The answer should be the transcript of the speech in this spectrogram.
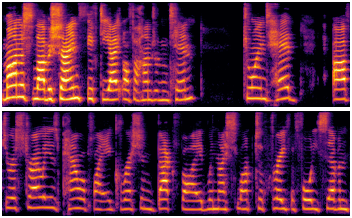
Marnus Labuschagne, 58 off 110, joined head after Australia's power play aggression backfired when they slumped to 3 for 47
